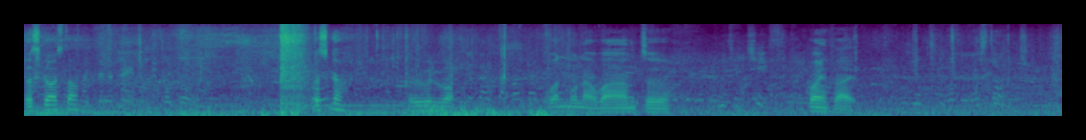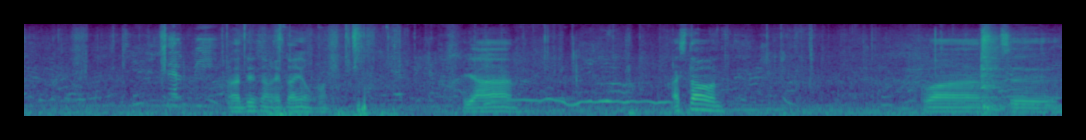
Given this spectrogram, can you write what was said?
Let's go, stop. Let's go. We will walk. One muna. One, two. Point five. Selfie. Ah, dito nakita yung... Yan. Aston. One, two.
